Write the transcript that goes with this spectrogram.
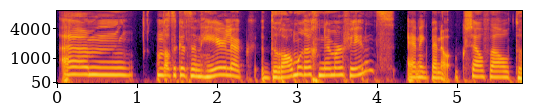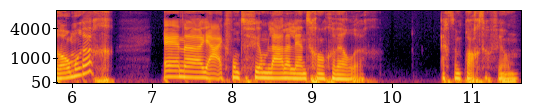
ehm, omdat ik het een heerlijk dromerig nummer vind. En ik ben ook zelf wel dromerig. En eh, ja, ik vond de film La La Land gewoon geweldig. Echt een prachtige film.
